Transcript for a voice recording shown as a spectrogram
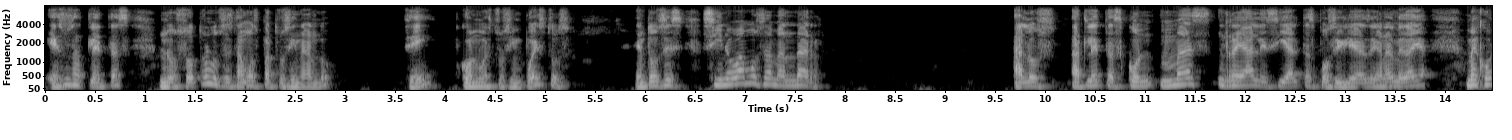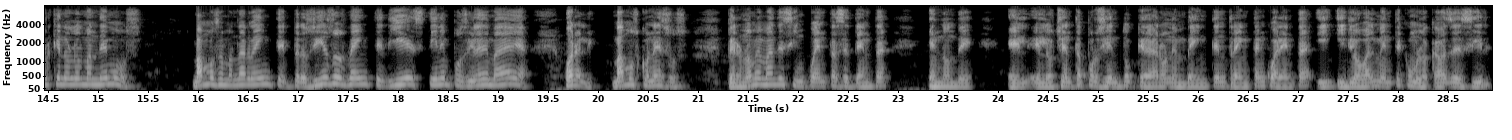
esos atletas nosotros los estamos patrocinando, ¿sí? Con nuestros impuestos. Entonces, si no vamos a mandar a los atletas con más reales y altas posibilidades de ganar medalla, mejor que no los mandemos. Vamos a mandar 20, pero si esos 20, 10 tienen posibilidad de medalla, órale, vamos con esos. Pero no me mandes 50, 70, en donde el, 80% quedaron en 20, en 30, en 40, y, y, globalmente, como lo acabas de decir,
